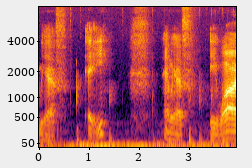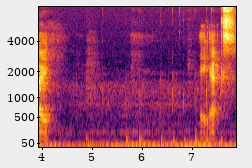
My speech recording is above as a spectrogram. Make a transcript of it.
We have A, and we have AY, AX.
